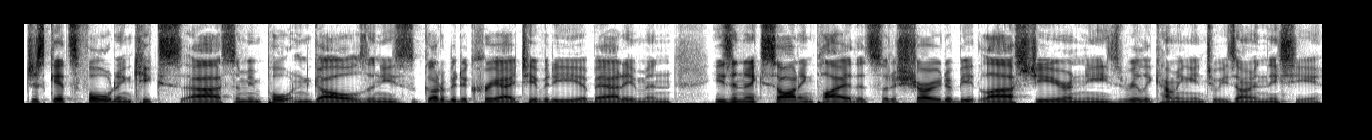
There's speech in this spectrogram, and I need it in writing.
just gets forward and kicks uh, some important goals. And he's got a bit of creativity about him, and he's an exciting player that sort of showed a bit last year, and he's really coming into his own this year.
